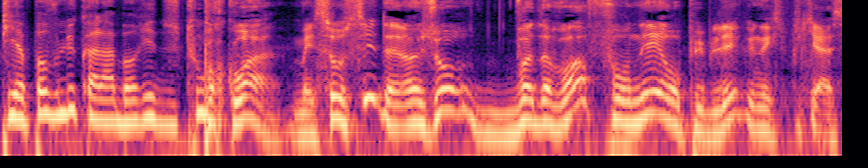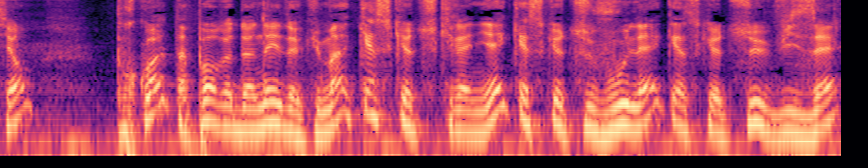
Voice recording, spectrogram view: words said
Puis il a pas voulu collaborer du tout. Pourquoi? Mais ça aussi, un jour, va devoir fournir au public une explication. Pourquoi t'as pas redonné les documents? Qu'est-ce que tu craignais? Qu'est-ce que tu voulais? Qu'est-ce que tu visais?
